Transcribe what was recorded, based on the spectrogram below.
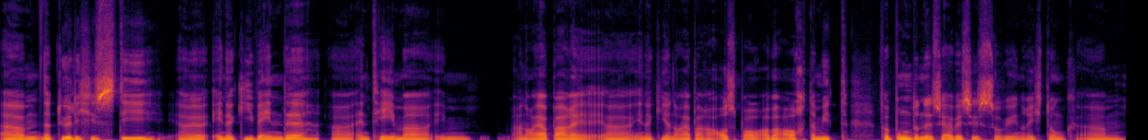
Ähm, natürlich ist die äh, Energiewende ein Thema im erneuerbare Energie, erneuerbarer Ausbau, aber auch damit verbundene Services, so wie in Richtung ähm,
